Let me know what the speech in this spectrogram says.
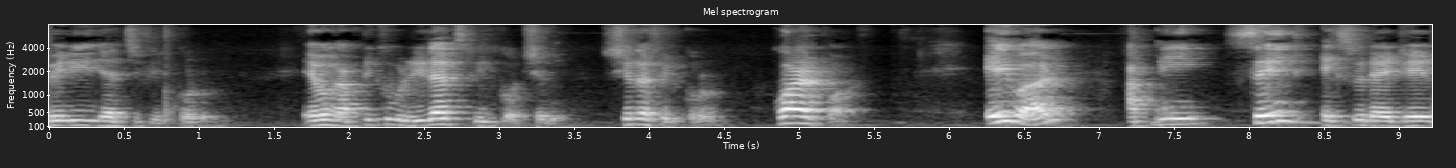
বেরিয়ে যাচ্ছে ফিল করুন এবং আপনি খুব রিল্যাক্স ফিল করছেন, সেটা ফিল করুন। করার পর, এইবার আপনি সেন্ট এক্সপেডাইটের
